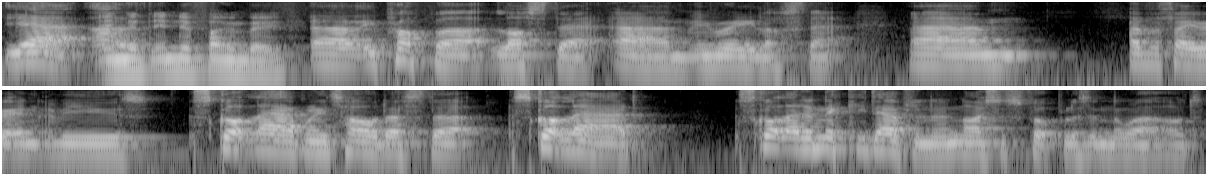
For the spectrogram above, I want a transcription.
Yeah. in uh, the in the phone booth. Uh, he proper lost it. Um, he really lost it. Um, other favourite interviews: Scott Laird when he told us that Scott Laird, Scott Laird and Nicky Devlin are the nicest footballers in the world.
